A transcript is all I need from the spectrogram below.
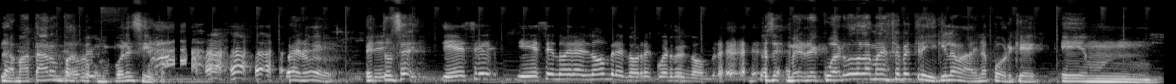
La mataron para pobrecita. Bueno, entonces, Si ese, si ese no era el nombre, no recuerdo el nombre. Entonces, me recuerdo de la maestra Petrick y la vaina porque, em,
